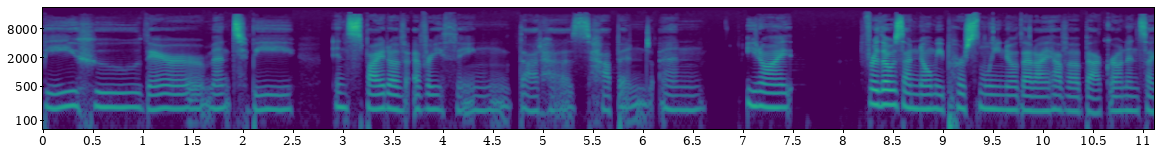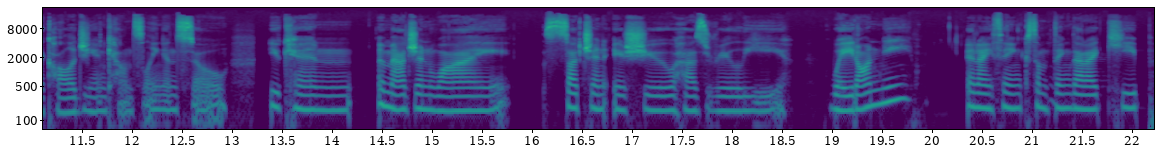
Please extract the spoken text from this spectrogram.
be who they're meant to be in spite of everything that has happened. And, you know, I, for those that know me personally, know that I have a background in psychology and counseling. And so you can imagine why such an issue has really weighed on me. And I think something that I keep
